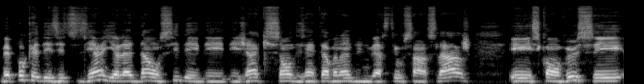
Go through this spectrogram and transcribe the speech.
mais pas que des étudiants, il y a là-dedans aussi des, des, des gens qui sont des intervenants de l'université au sens large. Et ce qu'on veut, c'est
